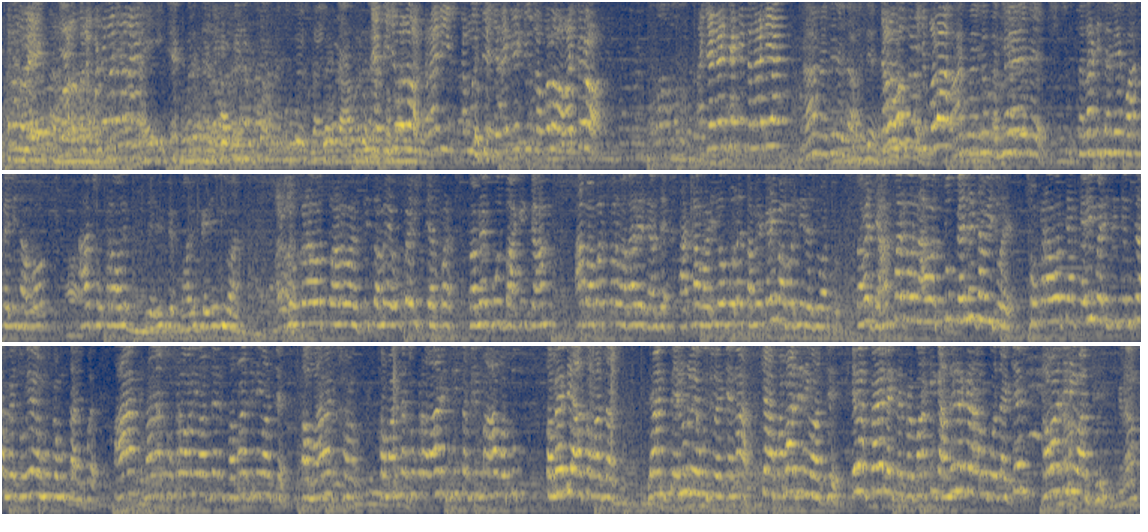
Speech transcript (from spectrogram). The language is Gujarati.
આ છોકરાઓની ભાવિ પેઢીની વાત. છોકરાઓ ત્રણ વર્ષથી તમે એવું કહ્યું સ્ટેપ પર તમે ખુદ બાકી ગામ આ બાબત પર વધારે ધ્યાન દે. આટલા વડીલો બોલે તમે કઈ બાબતની રજૂઆત કરો? તમે ધ્યાન પર લો આ વસ્તુ પહેલી થવી જોઈએ. છોકરાઓ ત્યાં કઈ પરિસ્થિતિ છે? અમે જોઈએ અમુક અમુક ટાઈમ પર. આ નાના છોકરાઓની વાત છે સમાજની વાત છે. અમારા સમાજના છોકરાઓ આ રીતની તકલીફમાં આ વસ્તુ તમે બી આ સમાજના છો. ધ્યાન પેલું લેવું જોઈએ કે ના કે આ સમાજની વાત છે. એમાં કયા લેક્ચર પર? બાકી ગાંધીનગર આ લોકો જાય. કેમ? સમાજની વાત છે.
